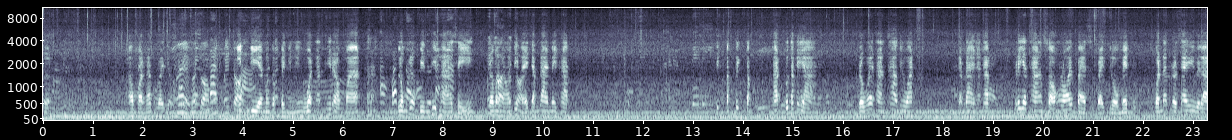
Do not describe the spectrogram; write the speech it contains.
เออเอามานัดไว้อย่างไม่นี้บัสสองไม่ไม่จออิดนเดียมันก็เป็นอย่างนี้วันนั้นที่เรามา ลงเครื่องบินที่พาสีไม่เราจมาอดนอนไม่จอดที่ไหนจำได้ไหมครับเดลีติ๊กตักติ๊กตักพัดพุทธคยา เราแวะทานข้าวที่วัดจำได้นะครับ ระยะทาง 288 กิโลเมตร วันนั้นเราใช้เวลา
